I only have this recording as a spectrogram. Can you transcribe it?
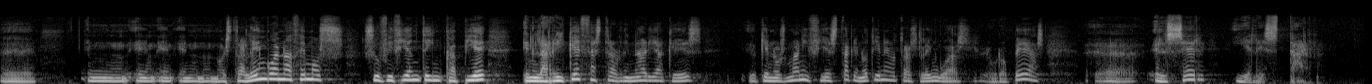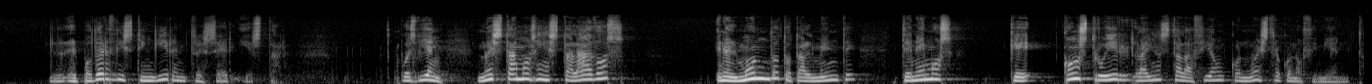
Eh, en, nuestra lengua no hacemos suficiente hincapié en la riqueza extraordinaria que es eh, que nos manifiesta que no tienen otras lenguas europeas eh, el ser y el estar, el poder distinguir entre ser y estar. Pues bien, no estamos instalados en el mundo totalmente, tenemos que construir la instalación con nuestro conocimiento,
